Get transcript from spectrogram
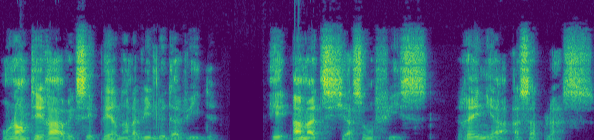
On l'enterra avec ses pères dans la ville de David, et Amatsia, son fils, régna à sa place.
